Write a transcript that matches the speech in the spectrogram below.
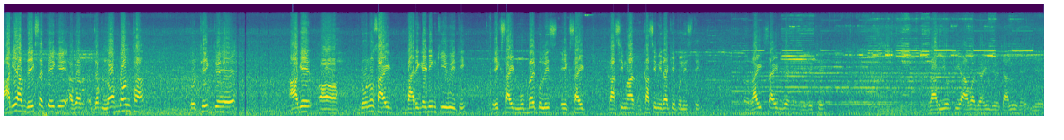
आगे आप देख सकते हैं कि अगर जब लॉकडाउन था तो ठीक जो है आगे आ, दोनों साइड बैरिकेडिंग की हुई थी। एक साइड मुंबई पुलिस, एक साइड कासीमा, कासीमीरा की पुलिस थी। राइट साइड जो है, ये देखिए, गाड़ियों की आवाजाही जो चालू है, ये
